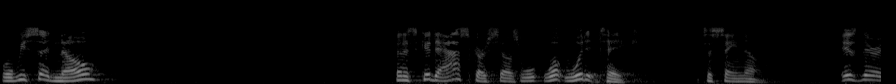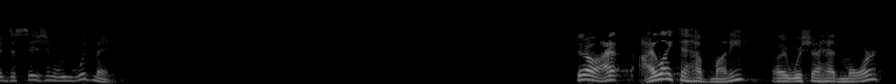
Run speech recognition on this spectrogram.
where we said no, then it's good to ask ourselves, well, what would it take to say no? Is there a decision we would make? You know, I, I like to have money. I wish I had more.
